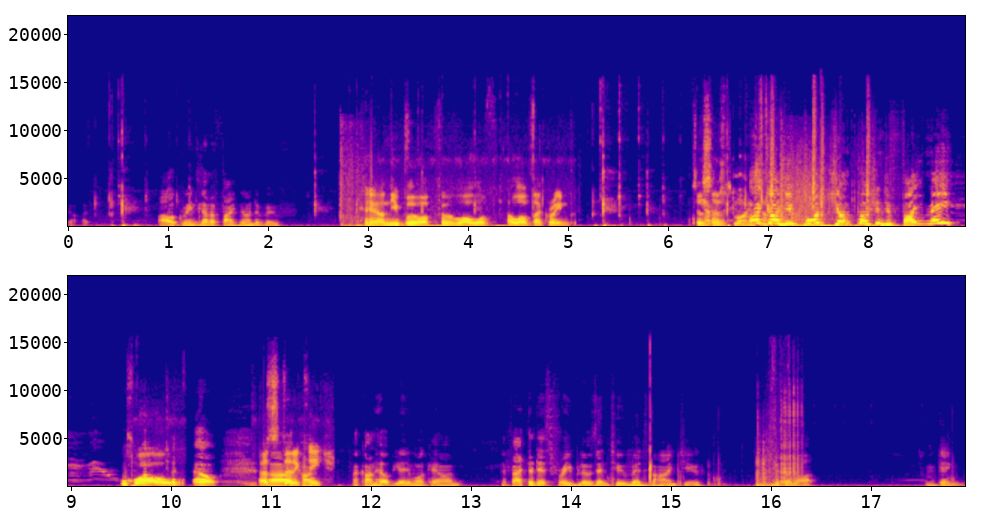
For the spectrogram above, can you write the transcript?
God. Oh, green's gonna fight me on the roof. And you blew up a lot of, a lot of that green. Yeah, Just I'm saying. Oh stuff god, you bought jump potion to fight me. Whoa, Oh, that's Uh, I can't- I can't help you anymore, Keon. The fact that there's three blues and two reds behind you is a lot. I'm getting.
